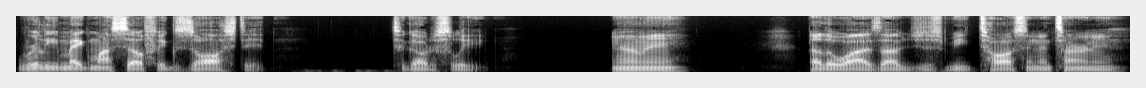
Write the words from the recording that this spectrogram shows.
really make myself exhausted to go to sleep. You know what I mean? Otherwise, I'd just be tossing and turning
